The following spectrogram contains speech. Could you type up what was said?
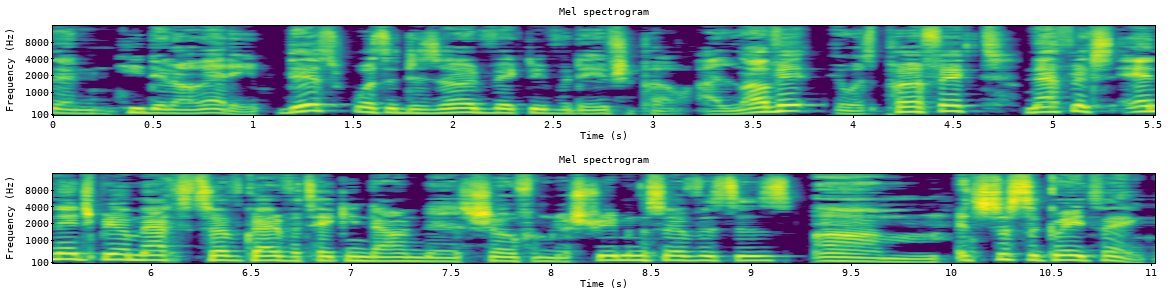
than he did already. This was a deserved victory for Dave Chappelle. I love it. It was perfect. Netflix and HBO Max deserve credit for taking down the show from the streaming services. Um, it's just a great thing.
